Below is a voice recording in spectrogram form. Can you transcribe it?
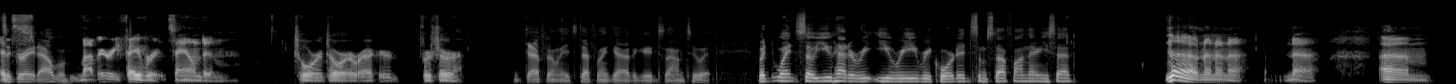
that's a great album. my very favorite sounding Tora Tora record for sure. Definitely, it's definitely got a good sound to it. But when so you had a re, you re-recorded some stuff on there, you said. No, no, no, no, no. Um,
